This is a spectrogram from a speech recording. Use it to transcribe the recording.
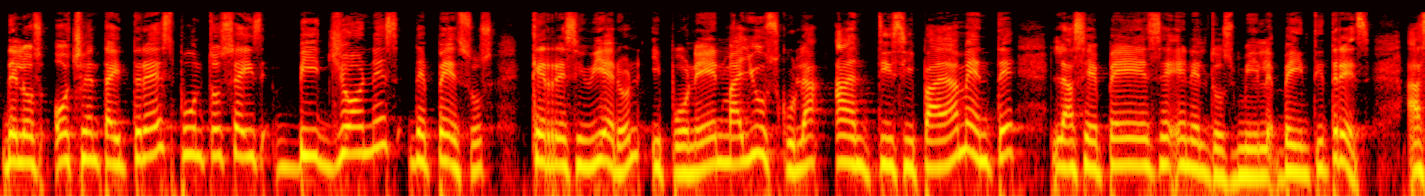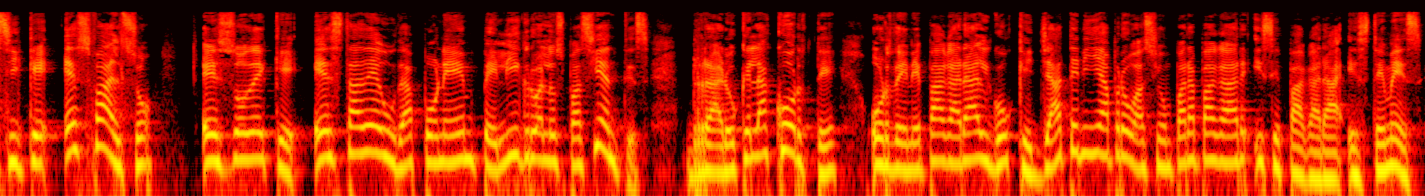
de los 83.6 billones de pesos que recibieron, y pone en mayúscula, anticipadamente la CPS en el 2023. Así que es falso eso de que esta deuda pone en peligro a los pacientes. Raro que la Corte ordene pagar algo que ya tenía aprobación para pagar y se pagará este mes.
